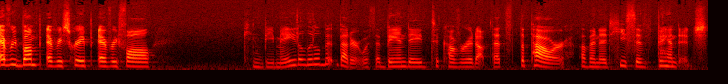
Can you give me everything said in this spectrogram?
Every bump, every scrape, every fall can be made a little bit better with a band aid to cover it up. That's the power of an adhesive bandage.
